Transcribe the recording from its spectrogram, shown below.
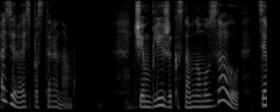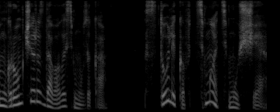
озираясь по сторонам. Чем ближе к основному залу, тем громче раздавалась музыка. Столиков тьма тьмущая.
